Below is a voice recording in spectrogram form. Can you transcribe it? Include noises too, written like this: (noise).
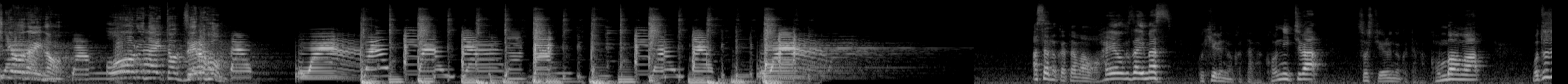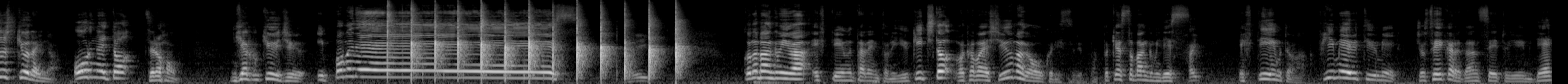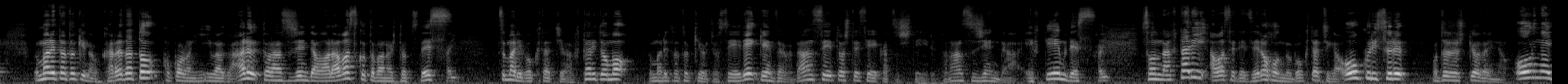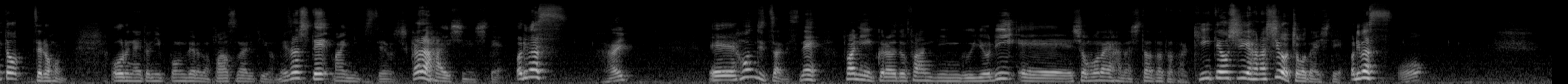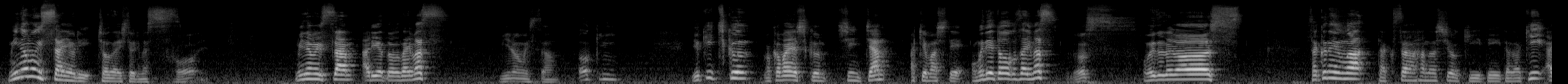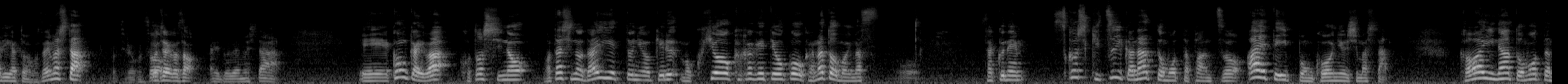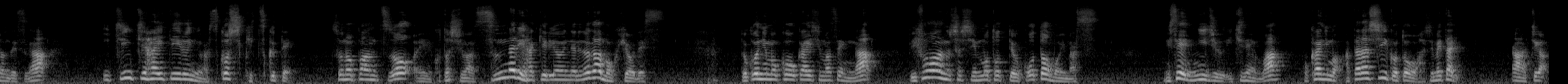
子兄弟のオールナイトゼロ本。朝の方はおはようございます。お昼の方はこんにちは。そして夜の方はこんばんは。元女子兄弟のオールナイトゼロ本。291本目です。この番組は FTM タレントのゆきちと若林優馬がお送りするポッドキャスト番組です、はい FTM とはフィメールというメール女性から男性という意味で生まれた時の体と心に違和があるトランスジェンダーを表す言葉の一つです、はい。つまり僕たちは2人とも生まれた時は女性で現在は男性として生活しているトランスジェンダー FTM です、はい。そんな2人合わせてゼロ本の僕たちがお送りする元女子兄弟のオールナイトゼロ本。オールナイト日本ゼロのパーソナリティを目指して毎日ゼロ時から配信しております。はい。えー本日はですねファニークラウドファンディングより、えーしょうもない話ただただ聞いてほしい話を頂戴しておりますお。みなむしさんより頂戴しておりますはい。みなむしさんありがとうございますみなむしさん、おきに。ゆきちくん若林くんしんちゃん明けましておめでとうございます。おめでとうございます昨年はたくさん話を聞いていただきありがとうございましたこちらこそ。こちらこそありがとうございました、えー今回は今年の私のダイエットにおける目標を掲げておこうかなと思います。昨年少しきついかなと思ったパンツをあえて1本購入しました。可愛いなと思ったのですが1日履いているには少しきつくてそのパンツを、えー今年はすんなり履けるようになるのが目標です。どこにも公開しませんがビフォーの写真も撮っておこうと思います。2021年は他にも新しいことを始めたりあ違う。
